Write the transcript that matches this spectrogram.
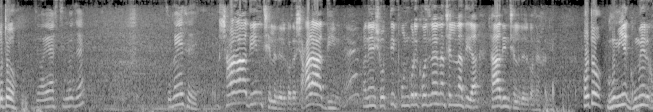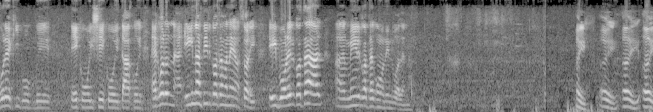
ওঠো। জয় আসছিল যে চলে গেছে? সারা দিন ছেলেদের কথা সারা দিন মানে সত্যি ফোন করে খোঁজ নেয় না ছেলে নাতিরা সারা দিন ছেলেদের কথা খালি। ওটো ঘুমিয়ে ঘুমের ঘরে কি বকবে? এ কই সে কই তা কই? একবারও এই নাতির কথা মানে সরি এই বরের কথা আর মেয়ের কথা কোনোদিন বলে না। Oj, oj, oj,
